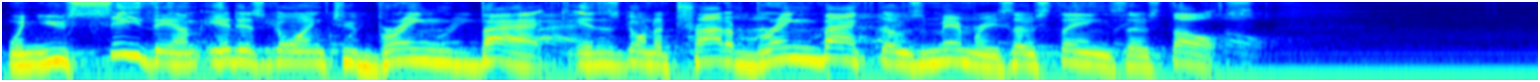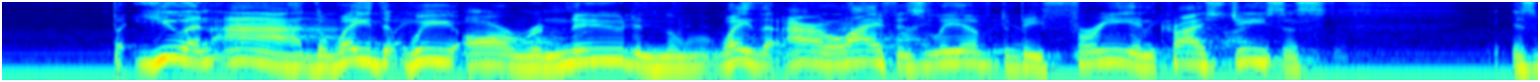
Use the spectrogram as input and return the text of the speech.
when you see them, it is going to bring back, it is going to try to bring back those memories, those things, those thoughts. But you and I, the way that we are renewed and the way that our life is lived to be free in Christ Jesus is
